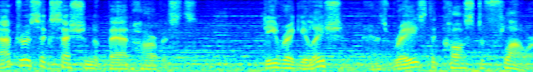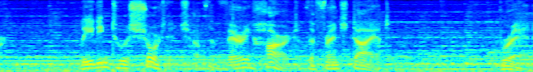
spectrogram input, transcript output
After a succession of bad harvests, deregulation has raised the cost of flour, leading to a shortage of the very heart of the French diet, bread.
